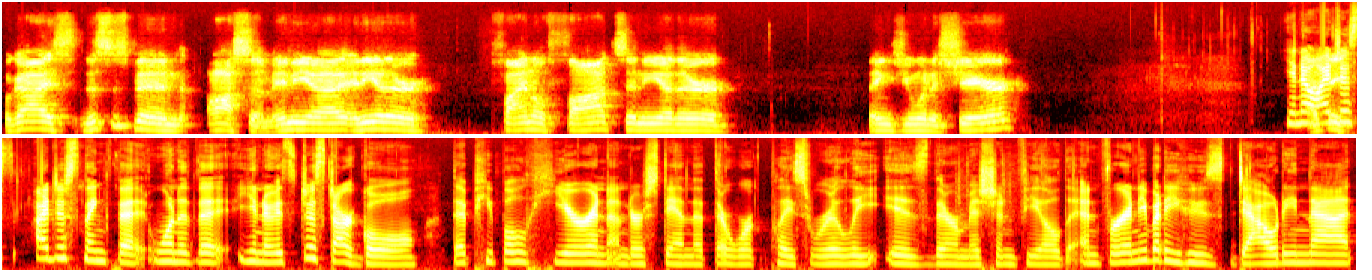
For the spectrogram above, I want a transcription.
well, guys, this has been awesome. Any uh, any other final thoughts? Any other things you want to share? You know, I, I just I just think that one of the you know it's just our goal that people hear and understand that their workplace really is their mission field. And for anybody who's doubting that,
